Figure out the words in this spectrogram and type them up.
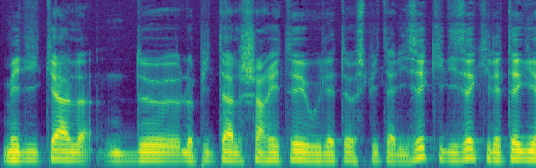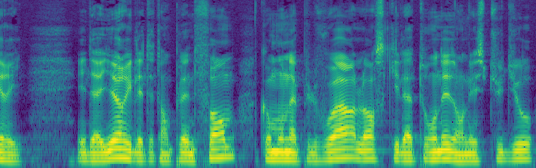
médical de l'hôpital Charité où il était hospitalisé, qui disait qu'il était guéri. Et d'ailleurs, il était en pleine forme, comme on a pu le voir lorsqu'il a tourné dans les studios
